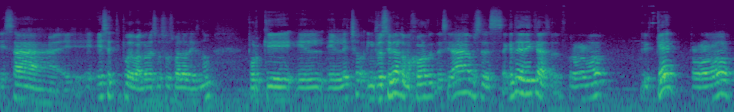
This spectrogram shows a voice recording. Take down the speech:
esa, ese tipo de valores, esos valores, ¿no? Porque el, el, hecho, inclusive a lo mejor decir, ah, pues, ¿a qué te dedicas? Programador. ¿Qué? Programador.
